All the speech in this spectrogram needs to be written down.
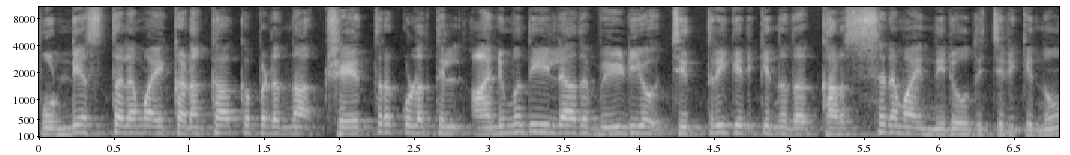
പുണ്യസ്ഥലമായി കണക്കാക്കപ്പെടുന്ന ക്ഷേത്രക്കുളത്തിൽ അനുമതിയില്ലാതെ വീഡിയോ ചിത്രീകരിക്കുന്നത് കർശനമായി നിരോധിച്ചിരിക്കുന്നു.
